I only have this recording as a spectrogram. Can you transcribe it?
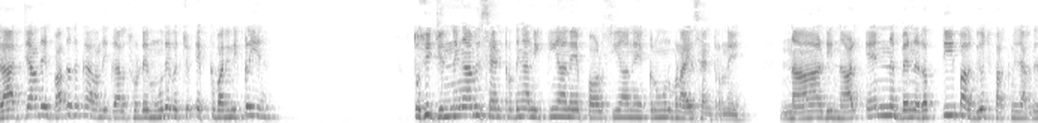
ਰਾਜਾਂ ਦੇ ਵੱਧ ਅਧਿਕਾਰਾਂ ਦੀ ਗੱਲ ਤੁਹਾਡੇ ਮੂੰਹ ਦੇ ਵਿੱਚੋਂ ਇੱਕ ਵਾਰੀ ਨਿਕਲੀ ਹੈ। ਤੁਸੀਂ ਜਿੰਨੀਆਂ ਵੀ ਸੈਂਟਰ ਦੀਆਂ ਨੀਤੀਆਂ ਨੇ, ਪਾਲਿਸੀਆਂ ਨੇ, ਕਾਨੂੰਨ ਬਣਾਏ ਸੈਂਟਰ ਨੇ, ਨਾਲ ਦੀ ਨਾਲ ਇਨ ਬਿਨ ਰੱਤੀ ਭਰ ਵੀ ਉਹ 'ਚ ਫ਼ਰਕ ਨਹੀਂ ਰੱਖਦੇ,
